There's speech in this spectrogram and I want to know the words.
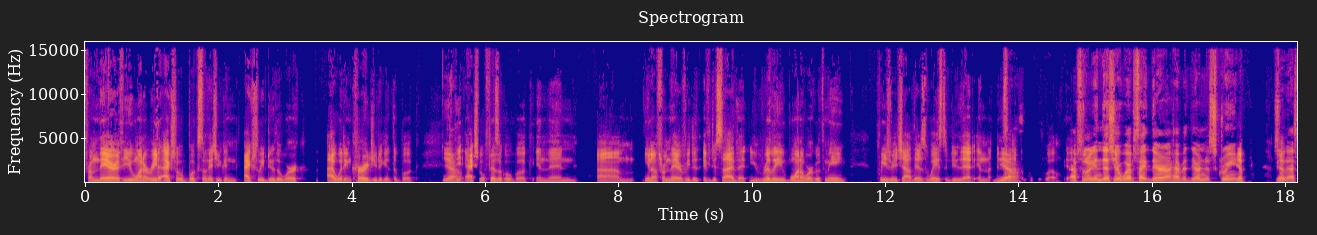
From there, if you want to read the actual book so that you can actually do the work, I would encourage you to get the book. Yeah. The actual physical book. And then um, you know, from there, if we de- if you decide that you really want to work with me, please reach out. There's ways to do that in the yeah as well. Yeah. Absolutely, and there's your website there. I have it there on the screen. Yep. So yep. that's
